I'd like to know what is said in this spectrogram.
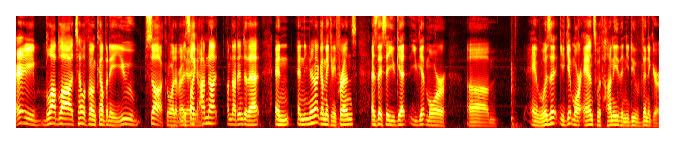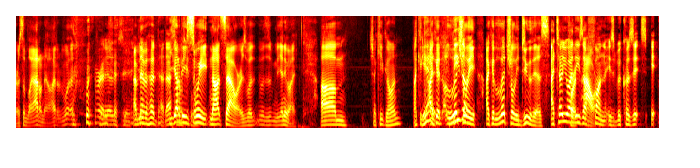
Hey, blah blah telephone company, you suck or whatever. it's like yeah. I'm not. I'm not into that. And and you're not gonna make any friends. As they say, you get you get more. Um, and was it you get more ants with honey than you do vinegar or something? Like, I don't know. I don't whatever it is. I've never heard that. that you got to be cool. sweet, not sour. Is what was anyway. Um, should I keep going? I could. Yeah, I could these are- literally. I could literally do this. I tell you why these are hour. fun is because it's it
